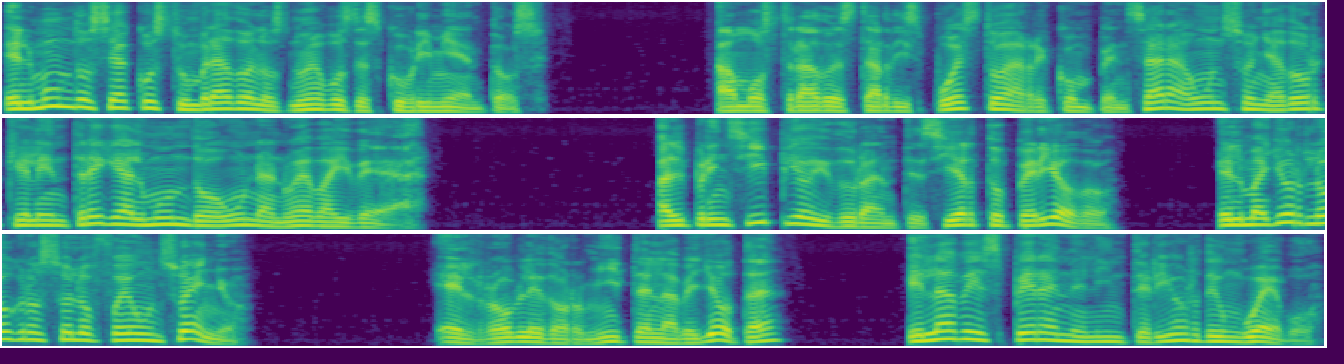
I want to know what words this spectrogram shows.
El mundo se ha acostumbrado a los nuevos descubrimientos. Ha mostrado estar dispuesto a recompensar a un soñador que le entregue al mundo una nueva idea. Al principio y durante cierto periodo, el mayor logro solo fue un sueño. El roble dormita en la bellota, el ave espera en el interior de un huevo,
